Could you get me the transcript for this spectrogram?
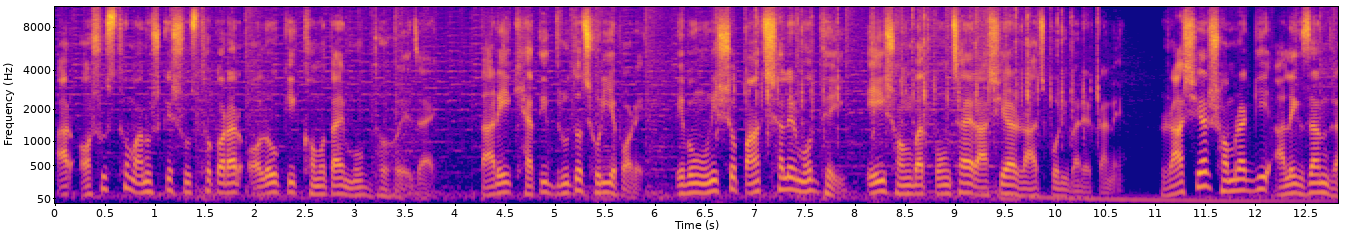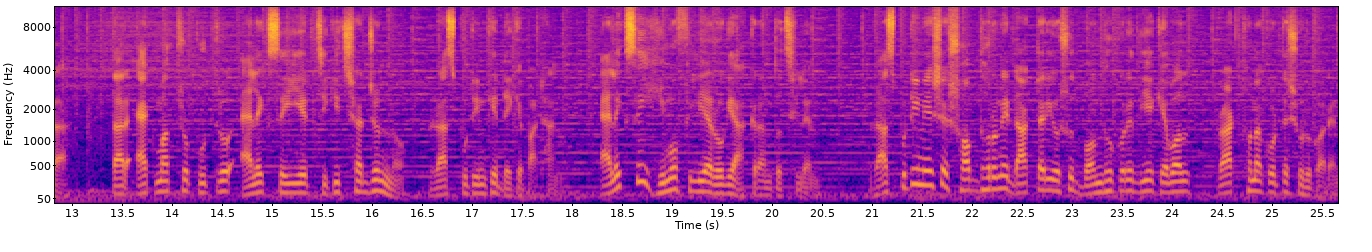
আর অসুস্থ মানুষকে সুস্থ করার অলৌকিক ক্ষমতায় মুগ্ধ হয়ে যায়। তার এই খ্যাতি দ্রুত ছড়িয়ে পড়ে এবং উনিশশো পাঁচ সালের মধ্যেই এই সংবাদ পৌঁছায় রাশিয়ার রাজ পরিবারের কানে। রাশিয়ার সম্রাজ্ঞী আলেকজান্দ্রা তার একমাত্র পুত্র অ্যালেক্সেইয়ের চিকিৎসার জন্য রাসপুটিনকে ডেকে পাঠান। অ্যালেক্সেই হিমোফিলিয়া রোগে আক্রান্ত ছিলেন। রাসপুটিন এসে সব ধরনের ডাক্তারি ওষুধ বন্ধ করে দিয়ে কেবল প্রার্থনা করতে শুরু করেন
